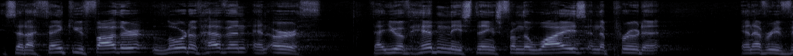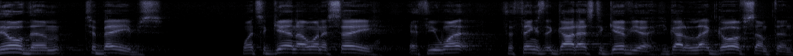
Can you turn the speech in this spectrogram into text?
He said, I thank you, Father, Lord of heaven and earth, that you have hidden these things from the wise and the prudent and have revealed them to babes. Once again, I want to say if you want the things that God has to give you, you got to let go of something.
